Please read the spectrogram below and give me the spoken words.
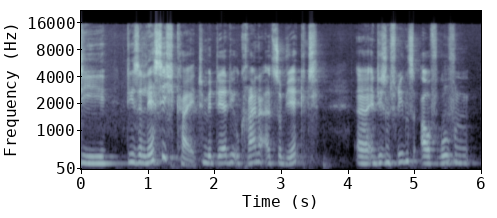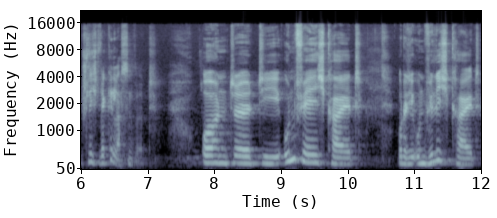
die, diese Lässigkeit, mit der die Ukraine als Subjekt äh, in diesen Friedensaufrufen schlicht weggelassen wird. Und äh, die Unfähigkeit oder die Unwilligkeit,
